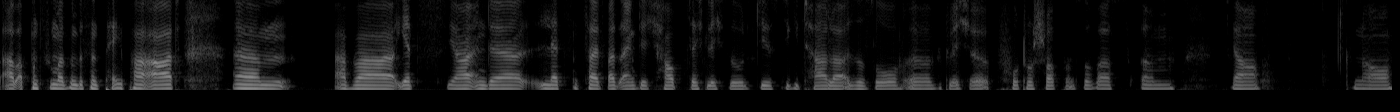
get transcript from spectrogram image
ab und zu mal so ein bisschen Paper Art. Ähm, aber jetzt, ja, in der letzten Zeit war es eigentlich hauptsächlich so dieses Digitale, also so äh, wirklich äh, Photoshop und sowas. Ähm, ja, genau.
